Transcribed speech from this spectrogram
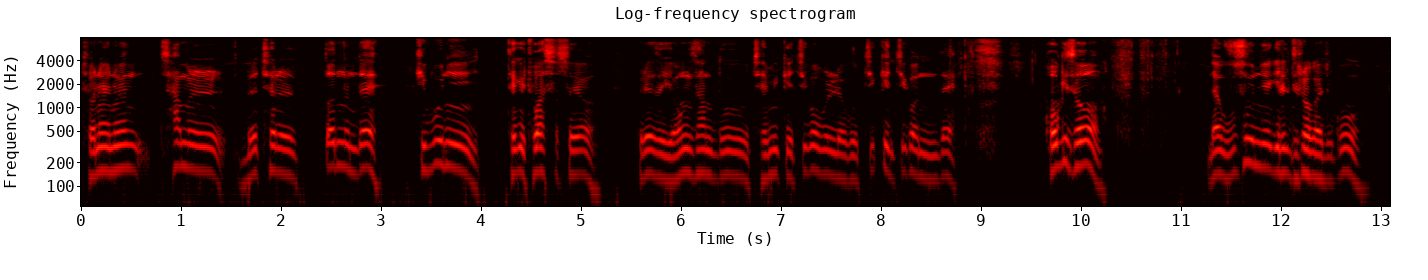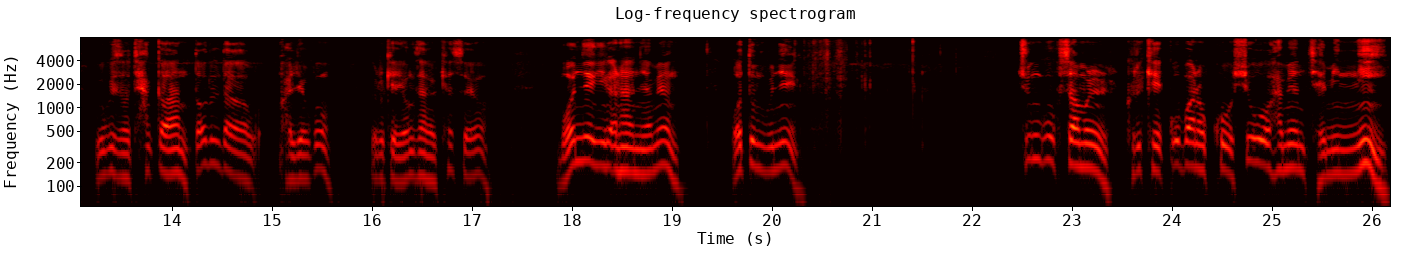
전에는 3을 몇 채를 떴는데 기분이 되게 좋았었어요. 그래서 영상도 재밌게 찍어보려고 찍긴 찍었는데 거기서 내가 우스운 얘기를 들어가지고 여기서 잠깐 떠들다가 가려고 이렇게 영상을 켰어요. 뭔 얘기가 나왔냐면 어떤 분이 중국 쌈을 그렇게 꼽아놓고 쇼하면 재밌니?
